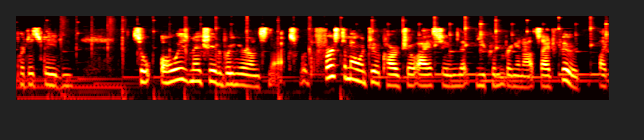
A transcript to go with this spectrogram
participate in. So always make sure to bring your own snacks. Well, the first time I went to a card show, I assumed that you couldn't bring an outside food, like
